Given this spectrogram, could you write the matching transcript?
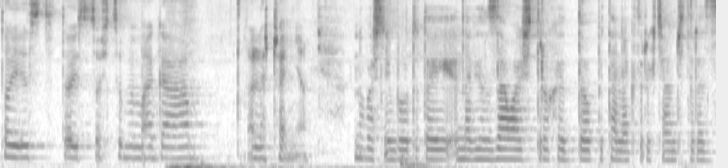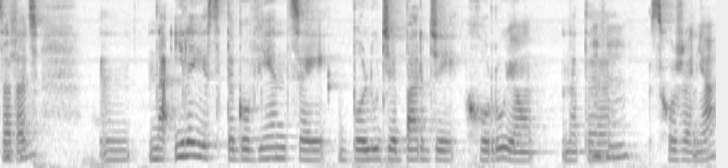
to jest, to jest coś, co wymaga leczenia. No właśnie, bo tutaj nawiązałaś trochę do pytania, które chciałam Ci teraz zadać. Mhm. Na ile jest tego więcej, bo ludzie bardziej chorują na te mhm. schorzenia,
